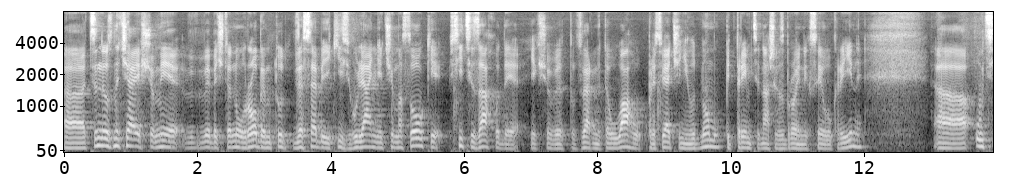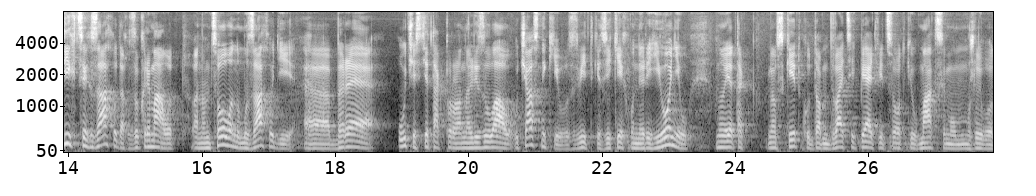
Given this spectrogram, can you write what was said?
Е, Це не означає, що ми, вибачте, ну робимо тут для себе якісь гуляння чи масовки. Всі ці заходи, якщо ви звернете увагу, присвячені одному підтримці наших збройних сил України. Е, У всіх цих заходах, зокрема, от анонсованому заході, е, бере участь, я так проаналізував учасників, звідки з яких вони регіонів. Ну я так на скидку, там 25% максимум, можливо,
